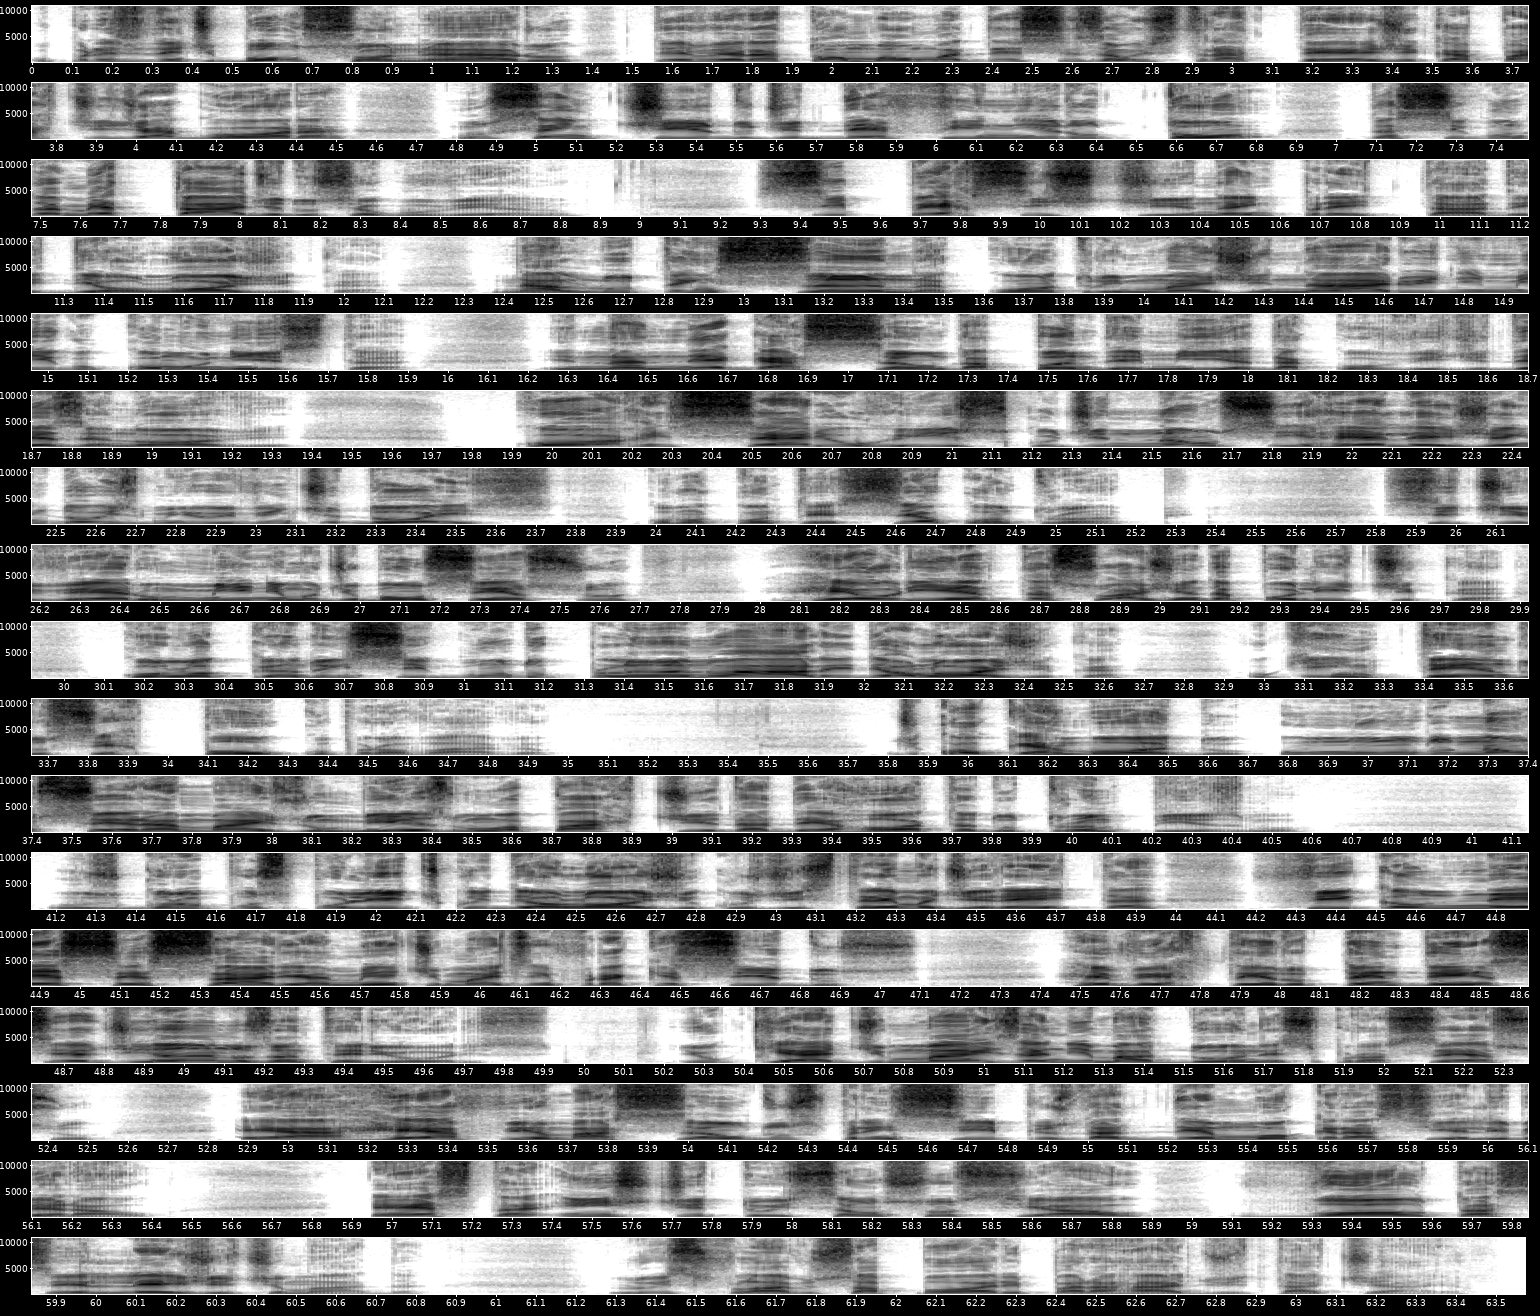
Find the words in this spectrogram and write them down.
O presidente Bolsonaro deverá tomar uma decisão estratégica a partir de agora, no sentido de definir o tom da segunda metade do seu governo. Se persistir na empreitada ideológica, na luta insana contra o imaginário inimigo comunista e na negação da pandemia da Covid-19, corre sério risco de não se reeleger em 2022, como aconteceu com Trump. Se tiver o mínimo de bom senso, reorienta sua agenda política, colocando em segundo plano a ala ideológica, o que entendo ser pouco provável. De qualquer modo, o mundo não será mais o mesmo a partir da derrota do trumpismo. Os grupos político-ideológicos de extrema-direita ficam necessariamente mais enfraquecidos, revertendo tendência de anos anteriores. E o que há de mais animador nesse processo é a reafirmação dos princípios da democracia liberal. Esta instituição social volta a ser legitimada. Luiz Flávio Sapori para a Rádio Itatiaia.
